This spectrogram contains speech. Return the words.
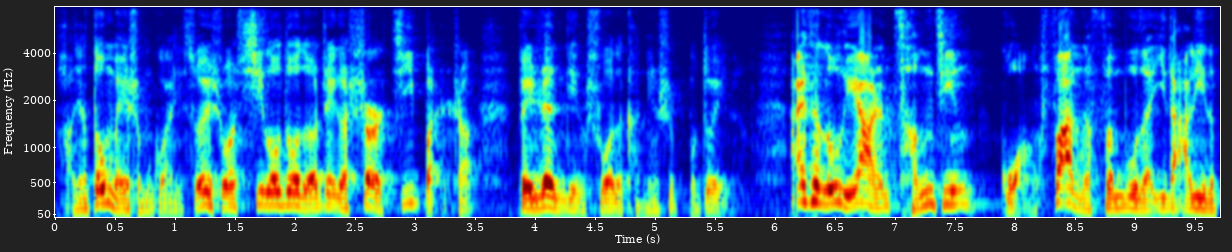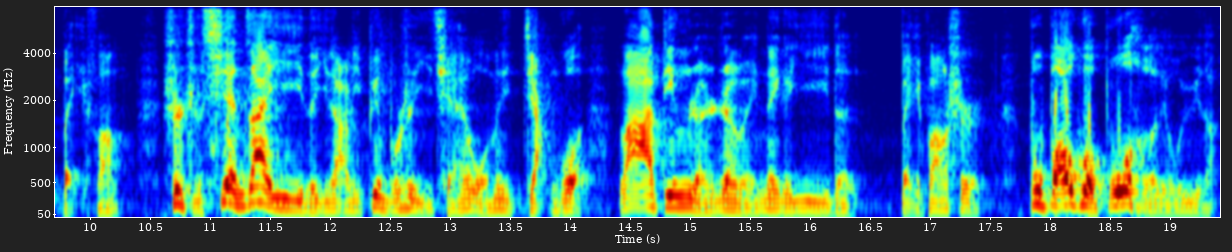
好像都没什么关系。所以说，希罗多德这个事儿基本上被认定说的肯定是不对的。埃特鲁里亚人曾经广泛的分布在意大利的北方，是指现在意义的意大利，并不是以前我们讲过拉丁人认为那个意义的北方是不包括波河流域的。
